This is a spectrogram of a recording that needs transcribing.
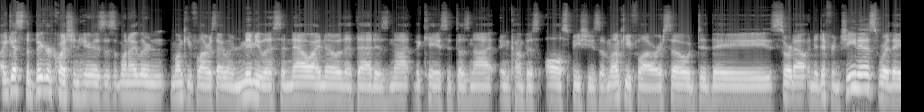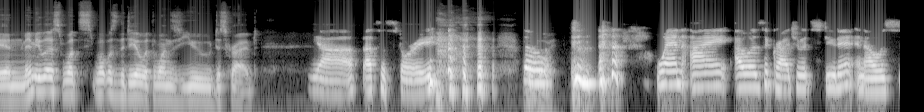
I guess the bigger question here is is when I learned monkey flowers, I learned mimulus, and now I know that that is not the case. It does not encompass all species of monkey flower. So did they sort out in a different genus? Were they in mimulus? What's what was the deal with the ones you described? Yeah, that's a story. oh so when I I was a graduate student and I was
